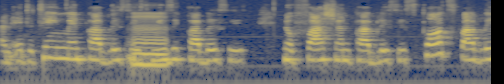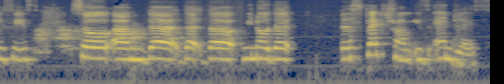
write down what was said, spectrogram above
an entertainment publicist mm. music publicist you know fashion publicist sports publicist. So um, the, the the you know the the spectrum is endless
